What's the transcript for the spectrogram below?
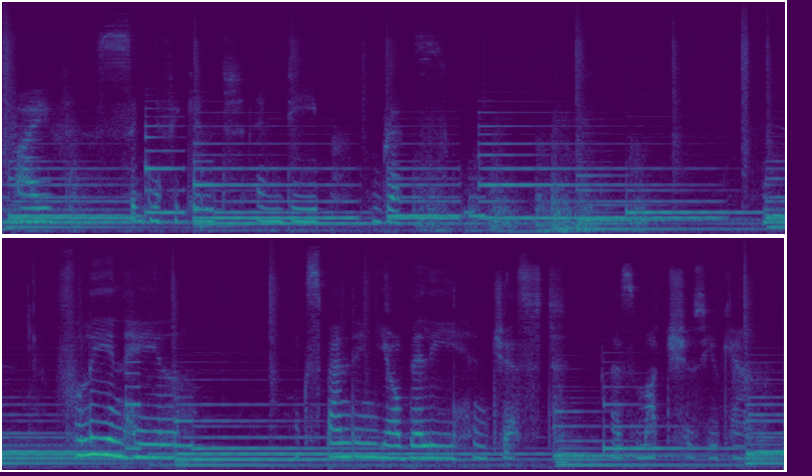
five significant and deep breaths. Fully inhale, expanding your belly and chest as much as you can.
